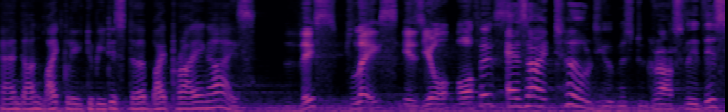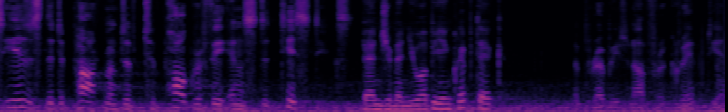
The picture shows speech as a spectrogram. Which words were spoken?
and unlikely to be disturbed by prying eyes. This place is your office? As I told you, Mr. Grassley, this is the Department of Topography and Statistics. Benjamin, you are being cryptic. Appropriate enough for a crypt, yes.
